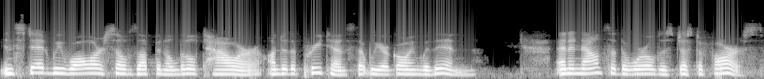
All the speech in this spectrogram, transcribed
Instead, we wall ourselves up in a little tower under the pretense that we are going within and announce that the world is just a farce.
